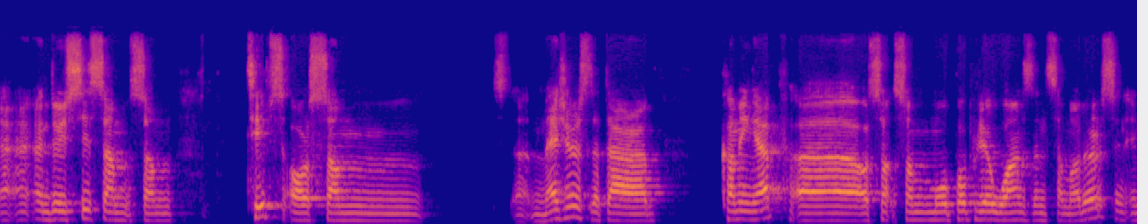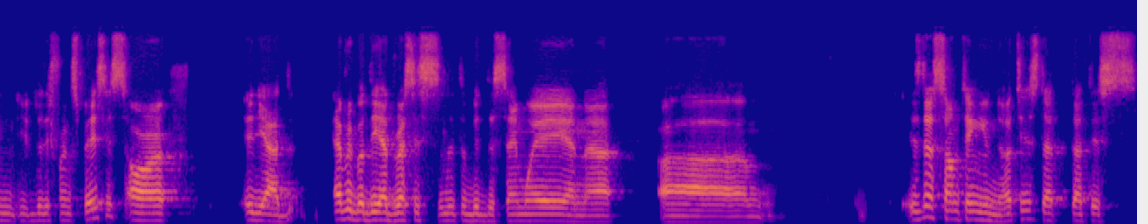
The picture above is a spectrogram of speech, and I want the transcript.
uh, and do you see some some tips or some uh, measures that are coming up uh, or so, some more popular ones than some others in, in the different spaces or yeah everybody addresses a little bit the same way and uh, um, is there something you notice that that is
